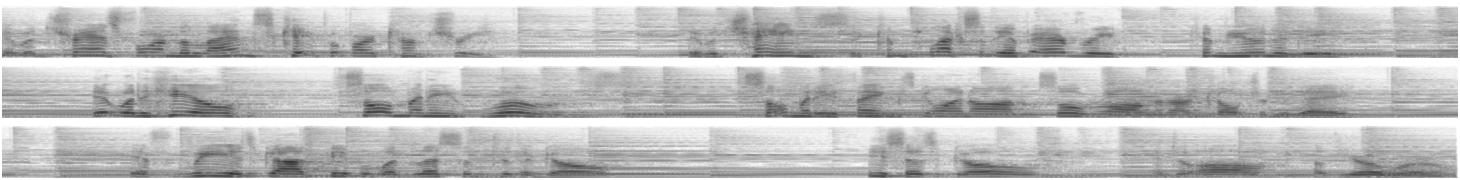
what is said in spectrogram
It would transform the landscape of our country. It would change the complexity of every community. It would heal so many wounds, so many things going on and so wrong in our culture today. If we as God's people would listen to the goal, He says, Go into all of your world.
